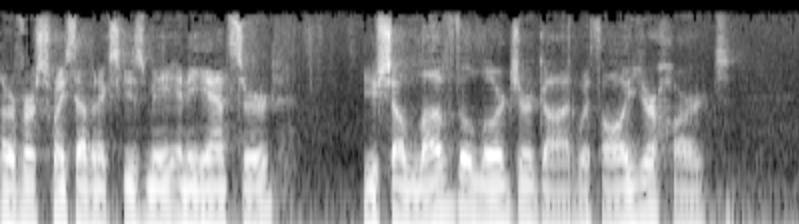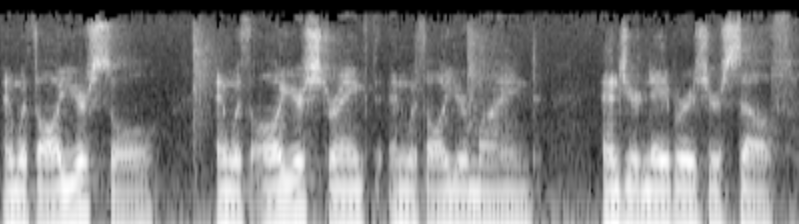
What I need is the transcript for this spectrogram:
or verse 27, excuse me, and he answered, You shall love the Lord your God with all your heart, and with all your soul, and with all your strength, and with all your mind, and your neighbor as yourself.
